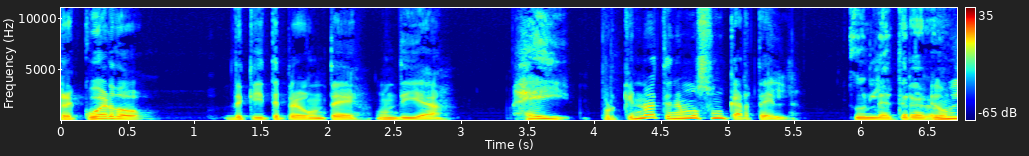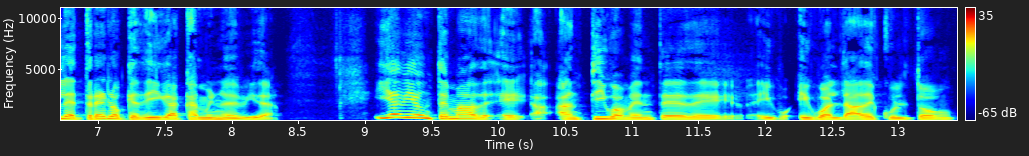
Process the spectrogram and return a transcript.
recuerdo de que te pregunté un día, hey, ¿por qué no tenemos un cartel? Un letrero. Un letrero que diga camino de vida. Y había un tema de, eh, antiguamente de igualdad de culto.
